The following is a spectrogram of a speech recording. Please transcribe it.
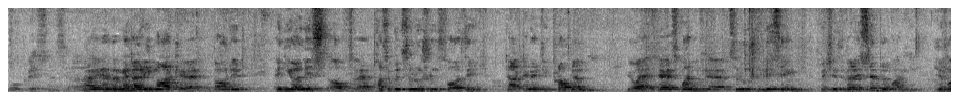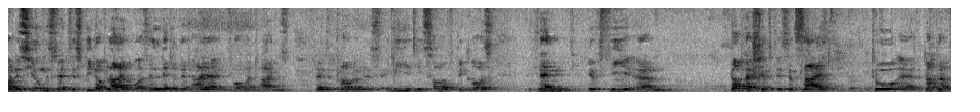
More questions? Uh, I have a meta remark uh, about it. In your list of uh, possible solutions for the dark energy problem, you ha- there's one uh, solution missing, which is a very simple one. If one assumes that the speed of light was a little bit higher in former times, then the problem is immediately solved because then if the um, Doppler shift is applied to, uh, the Doppler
